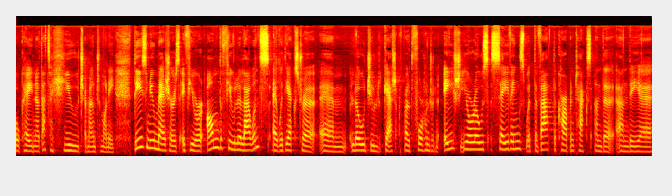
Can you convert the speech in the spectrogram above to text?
Okay, now that's a huge amount of money. These new measures, if you're on the fuel allowance uh, with the extra um, load, you'll get about 408 euros savings with the VAT, the carbon tax, and the and the uh,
